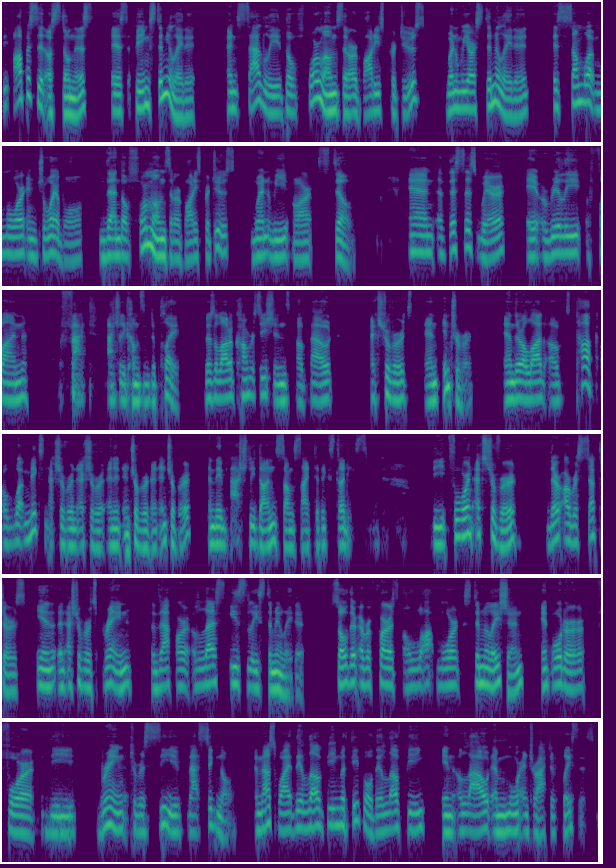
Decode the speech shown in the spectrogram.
The opposite of stillness is being stimulated. And sadly, the hormones that our bodies produce when we are stimulated is somewhat more enjoyable than the hormones that our bodies produce when we are still. And this is where a really fun fact actually comes into play there's a lot of conversations about extroverts and introverts. And there are a lot of talk of what makes an extrovert an extrovert and an introvert an introvert. And they've actually done some scientific studies. The for an extrovert, there are receptors in an extrovert's brain that are less easily stimulated. So there requires a lot more stimulation in order for the brain to receive that signal. And that's why they love being with people. They love being in loud and more interactive places.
